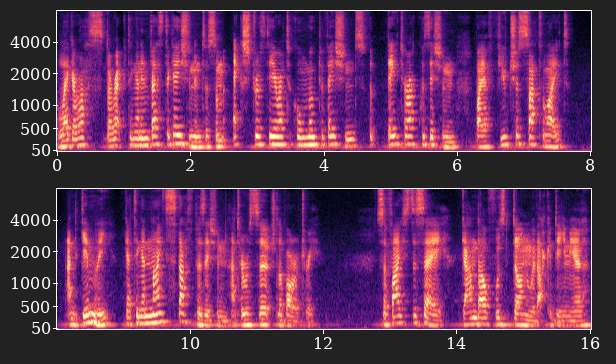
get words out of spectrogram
Legolas directing an investigation into some extra theoretical motivations for data acquisition by a future satellite, and Gimli getting a nice staff position at a research laboratory. Suffice to say, Gandalf was done with academia,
